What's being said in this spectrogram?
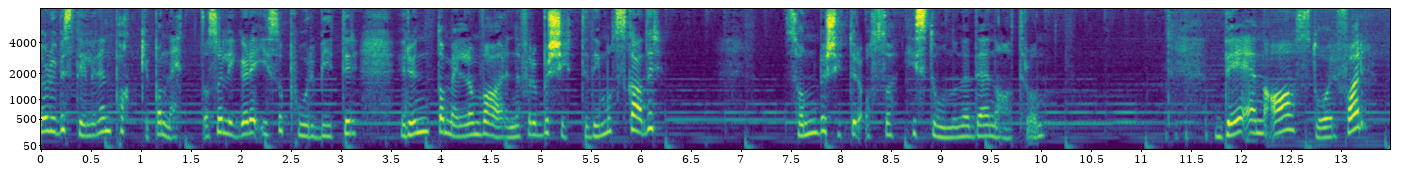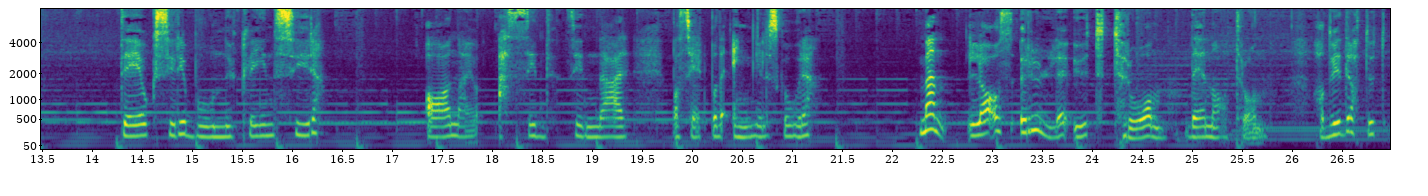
Når du bestiller en pakke på nett, og så ligger det isoporbiter rundt og mellom varene for å beskytte de mot skader. Sånn beskytter også histonene DNA-tråden. DNA står for deoxyribonukleinsyre. A-en er jo acid, siden det er basert på det engelske ordet. Men la oss rulle ut tråden, DNA-tråden. Hadde vi dratt ut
